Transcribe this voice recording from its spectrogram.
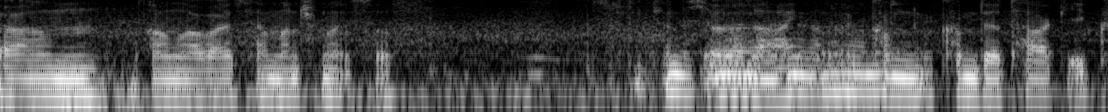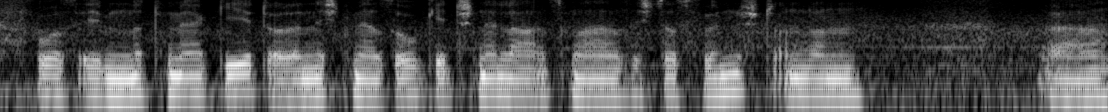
Ähm, aber man weiß ja, manchmal ist das. Das liegt ja nicht immer in der eigenen. Kommt, kommt, der Tag X, wo es eben nicht mehr geht oder nicht mehr so geht schneller, als man sich das wünscht. Und dann äh,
